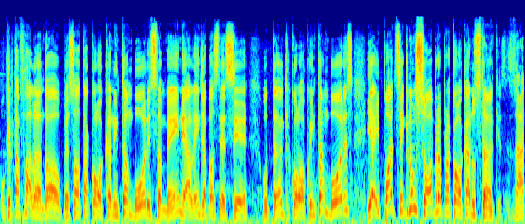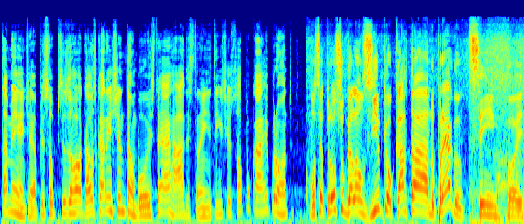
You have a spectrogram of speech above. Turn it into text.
o que ele está falando, ó, o pessoal está colocando em tambores também, né? Além de abastecer o tanque, colocam em tambores e aí pode ser que não sobra para colocar nos tanques. Exatamente, aí a pessoa precisa rodar os caras enchendo tambor, isso tá errado, estranho, tem que encher só pro carro e pronto. Você trouxe o galãozinho porque o carro tá no prego? Sim, foi.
